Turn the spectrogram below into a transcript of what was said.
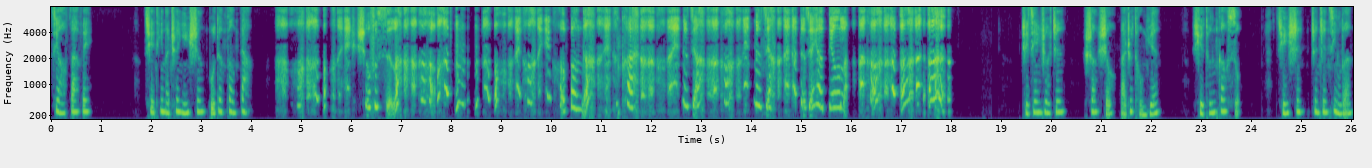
就要发威，却听那春吟声不断放大，舒服死了！好棒啊！快，奴家，奴家，奴家要丢了！只见若真双手把住桶圆，血臀高耸，全身阵阵痉挛。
